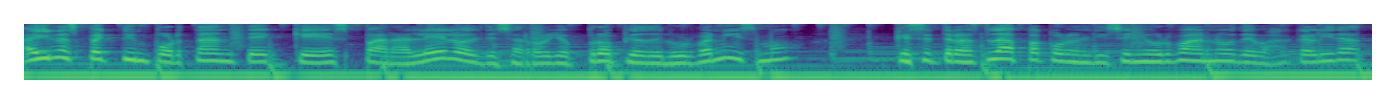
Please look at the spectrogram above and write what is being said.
Hay un aspecto importante que es paralelo al desarrollo propio del urbanismo, que se traslapa con el diseño urbano de baja calidad.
